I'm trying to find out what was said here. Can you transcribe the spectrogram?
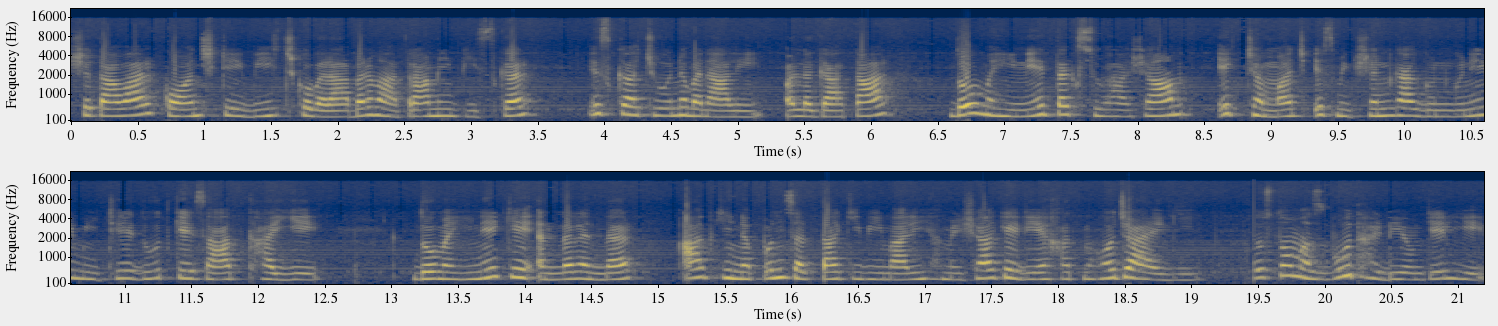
शतावार कौंच के बीज को बराबर मात्रा में पीसकर इसका चूर्ण बना लें और लगातार दो महीने तक सुबह शाम एक चम्मच इस मिक्सन का गुनगुने मीठे दूध के साथ खाइए। दो महीने के अंदर अंदर आपकी नपुंसकता की बीमारी हमेशा के लिए ख़त्म हो जाएगी। दोस्तों, मज़बूत हड्डियों के लिए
